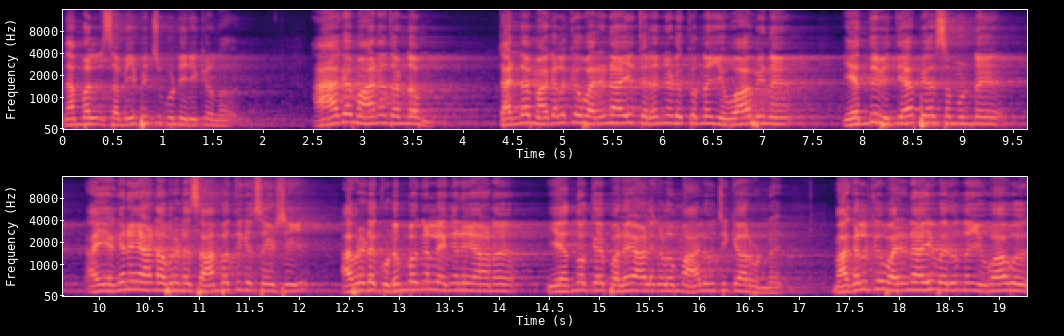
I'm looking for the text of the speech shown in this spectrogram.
നമ്മൾ സമീപിച്ചു കൊണ്ടിരിക്കുന്നത് ആകെ മാനദണ്ഡം തന്റെ മകൾക്ക് വരനായി തിരഞ്ഞെടുക്കുന്ന യുവാവിന് എന്ത് വിദ്യാഭ്യാസമുണ്ട്? എങ്ങനെയാണ് അവരുടെ സാമ്പത്തിക ശേഷി? അവരുടെ കുടുംബങ്ങൾ എങ്ങനെയാണ്? എന്നൊക്കെ പല ആളുകളും ആലോചിക്കാറുണ്ട്. മകൾക്ക് വരനായി വരുന്ന യുവാവ്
